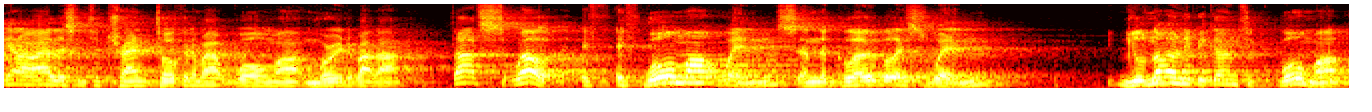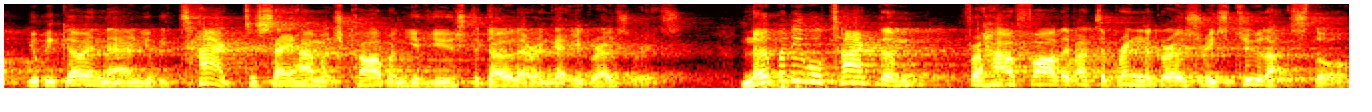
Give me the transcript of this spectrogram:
you know, I listened to Trent talking about Walmart and worried about that. That's, well, if, if Walmart wins and the globalists win, you'll not only be going to Walmart, you'll be going there and you'll be tagged to say how much carbon you've used to go there and get your groceries. Nobody will tag them for how far they've had to bring the groceries to that store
